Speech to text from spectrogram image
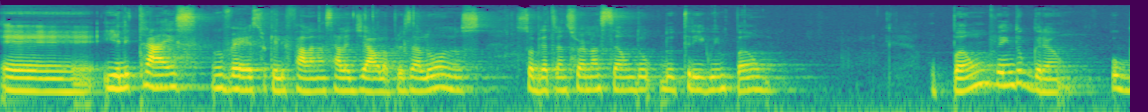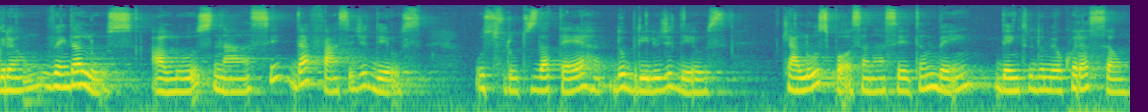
É, e ele traz um verso que ele fala na sala de aula para os alunos sobre a transformação do, do trigo em pão. O pão vem do grão, o grão vem da luz, a luz nasce da face de Deus, os frutos da terra do brilho de Deus que a luz possa nascer também dentro do meu coração.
